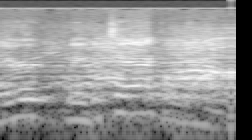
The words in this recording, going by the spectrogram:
They're, make a tackle now.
